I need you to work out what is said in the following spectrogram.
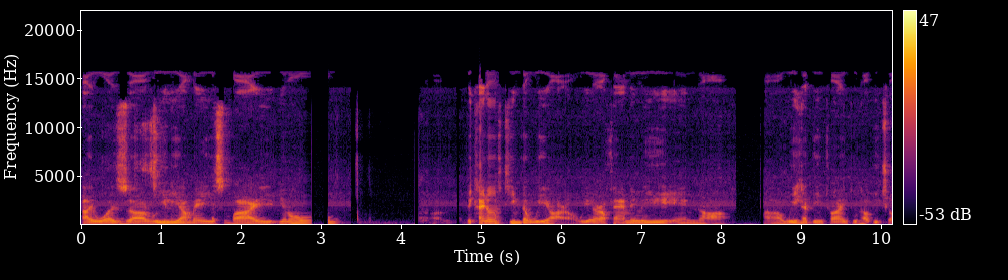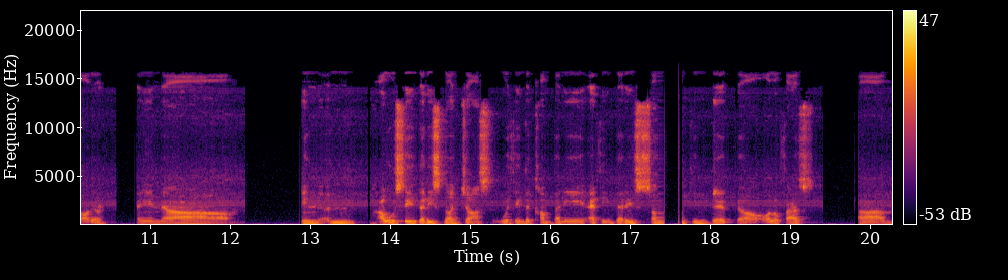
I was really amazed by, you know, the kind of team that we are. We are a family, and uh, uh, we have been trying to help each other. And uh, in, in, I would say that it's not just within the company. I think that is something that uh, all of us um,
